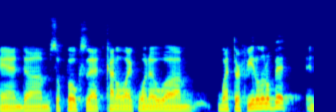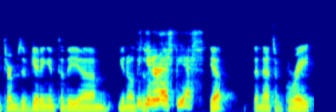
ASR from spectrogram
and um, so folks that kind of like want to um, wet their feet a little bit in terms of getting into the um, you know to the- beginner SPS, Yep. Then that's a great,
